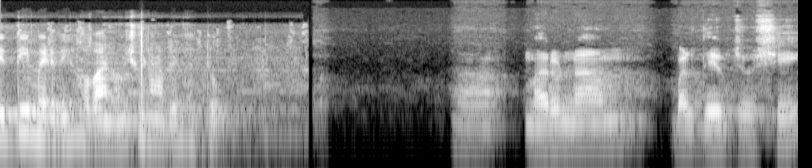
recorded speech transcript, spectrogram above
સિદ્ધિ મેળવી હોવાનું જણાવ્યું હતું. મારું નામ બળદેવ જોશી.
